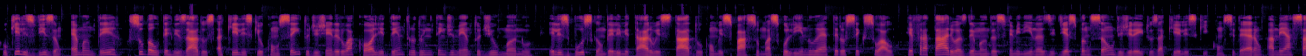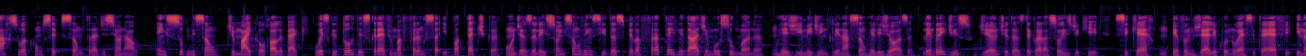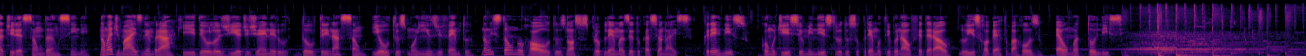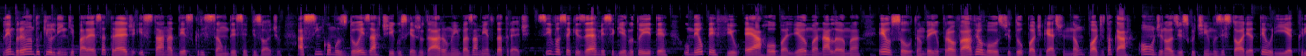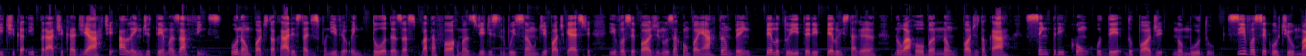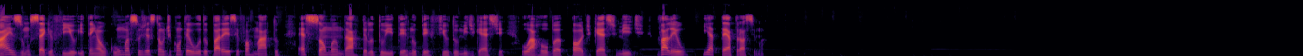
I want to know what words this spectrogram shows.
O que eles visam é manter subalternizados aqueles que o conceito de gênero acolhe dentro do entendimento de humano. Eles buscam delimitar o Estado como espaço masculino heterossexual, refratário às demandas femininas e de expansão de direitos àqueles que consideram ameaçar sua concepção tradicional. Em Submissão, de Michael Hollebeck, o escritor descreve uma França hipotética, onde as eleições são vencidas pela fraternidade muçulmana, um regime de inclinação religiosa. Lembrei disso diante das declarações de que se quer um evangélico no STF e na direção da Ancine. Não é demais lembrar que ideologia de gênero, doutrinação e outros moinhos de vento não estão no rol dos nossos problemas educacionais. Crer nisso como disse o ministro do Supremo Tribunal Federal, Luiz Roberto Barroso, é uma tolice. Lembrando que o link para essa thread está na descrição desse episódio, assim como os dois artigos que ajudaram no embasamento da thread. Se você quiser me seguir no Twitter, o meu perfil é @lhamanalama. Eu sou também o provável host do podcast Não Pode Tocar, onde nós discutimos história, teoria, crítica e prática de arte, além de temas afins. O Não Pode Tocar está disponível em todas as plataformas de distribuição de podcast e você pode nos acompanhar também pelo Twitter e pelo Instagram no arroba Não Pode Tocar, sempre com o D do pod no mudo. Se você curtiu mais um Segue o Fio e tem alguma sugestão de conteúdo para esse formato, é só mandar pelo Twitter no perfil do Midcast, o arroba podcastmid. Valeu e até a próxima!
